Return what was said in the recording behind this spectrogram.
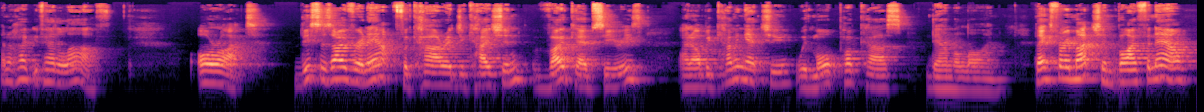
and I hope you've had a laugh. All right, this is over and out for Car Education Vocab Series, and I'll be coming at you with more podcasts down the line. Thanks very much, and bye for now.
